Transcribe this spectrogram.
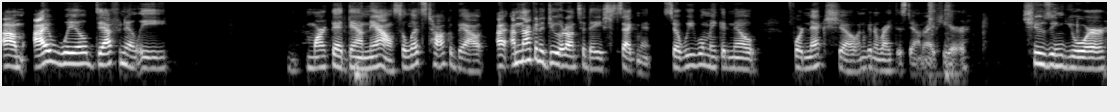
Um, I will definitely mark that down now. So let's talk about. I, I'm not going to do it on today's segment. So we will make a note for next show. I'm going to write this down right here. Choosing your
